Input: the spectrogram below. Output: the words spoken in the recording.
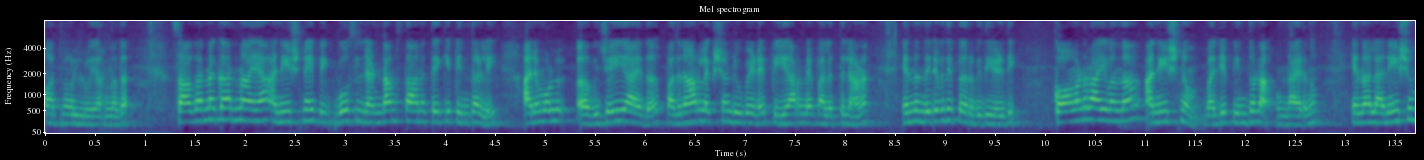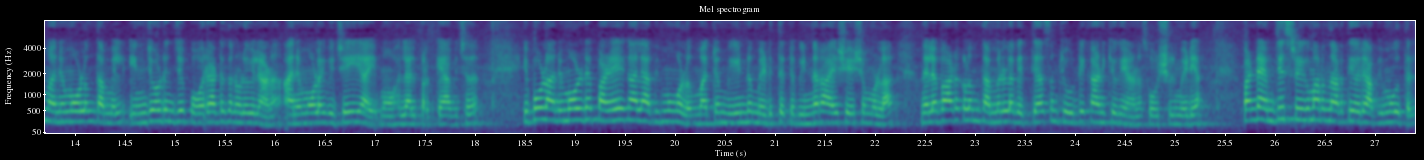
മാധ്യമങ്ങളിൽ ഉയർന്നത്. സാധാരണക്കാരനായ അനീഷിനെ ബിഗ് ബോസിൽ രണ്ടാം സ്ഥാനത്തേക്ക് പിന്തള്ളി അനുമോൾ വിജയിയായത് പതിനാറ് ലക്ഷം രൂപയുടെ പി ആറിന്റെ ഫലത്തിലാണ് എന്ന് നിരവധി പേർ വിധി എഴുതി കോമണറായി വന്ന അനീഷിനും വലിയ പിന്തുണ ഉണ്ടായിരുന്നു. എന്നാൽ അനീഷും അനുമോളും തമ്മിൽ ഇഞ്ചോടിഞ്ച് പോരാട്ടത്തിനൊടുവിലാണ് അനുമോളെ വിജയിയായി മോഹൻലാൽ പ്രഖ്യാപിച്ചത്. ഇപ്പോൾ അനുമോളുടെ പഴയകാല അഭിമുഖങ്ങളും മറ്റും വീണ്ടും എടുത്തിട്ട് വിന്നറായ ശേഷമുള്ള നിലപാടുകളും തമ്മിലുള്ള വ്യത്യാസം ചൂണ്ടിക്കാണിക്കുകയാണ് സോഷ്യൽ മീഡിയ. പണ്ട് എം ജി ശ്രീകുമാർ നടത്തിയ ഒരു അഭിമുഖത്തിൽ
